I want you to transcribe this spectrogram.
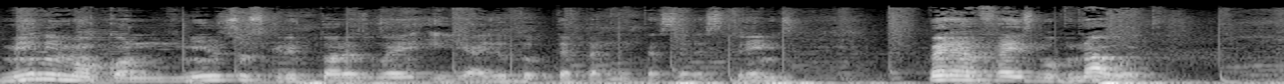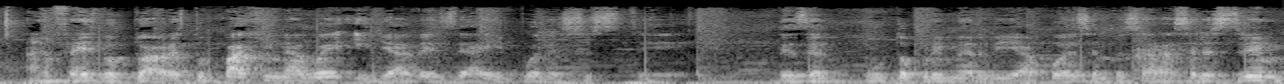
mínimo con mil suscriptores, güey, y ya YouTube te permite hacer streams. Pero en Facebook no, güey. En Facebook tú abres tu página, güey, y ya desde ahí puedes, este, desde el puto primer día puedes empezar a hacer stream.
